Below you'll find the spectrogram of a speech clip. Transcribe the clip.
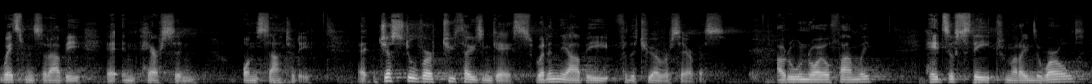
Westminster Abbey uh, in person on Saturday. Uh, just over 2,000 guests were in the Abbey for the two-hour service. Our own royal family, heads of state from around the world,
